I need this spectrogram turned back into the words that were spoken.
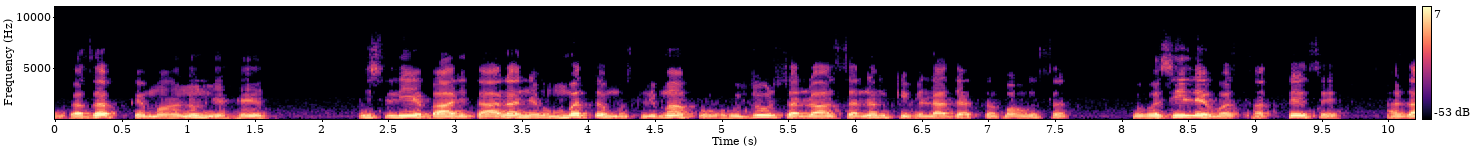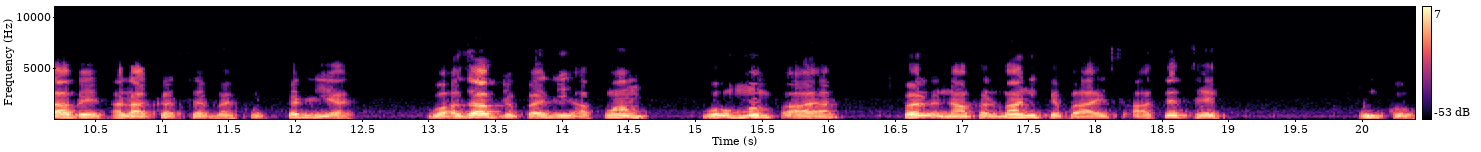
غضب کے معنوں میں ہیں۔ اس لیے باری تعالیٰ نے امت مسلمہ کو حضور صلی اللہ علیہ وسلم کی ولادت و بہت وسیلے و صدقے سے عذاب ہلاکت سے محفوظ کر لیا ہے۔ وہ عذاب جو پہلی اقوام و امم آیا پر نافرمانی کے باعث آتے تھے، ان کو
